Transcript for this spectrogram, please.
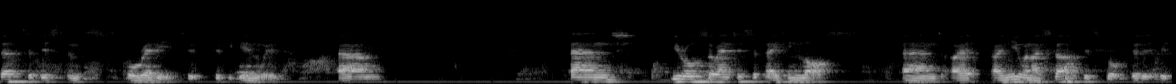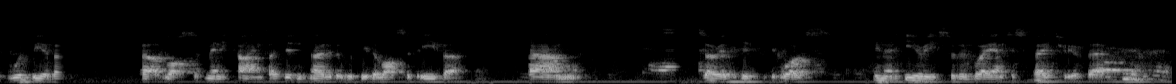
that's a distance already to, to begin with. Um, and you're also anticipating loss. And I, I knew when I started this book that it, it would be about, about loss of many kinds. I didn't know that it would be the loss of Eva. Um, so it, it, it, was in an eerie sort of way anticipatory of that.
